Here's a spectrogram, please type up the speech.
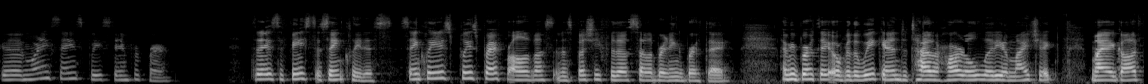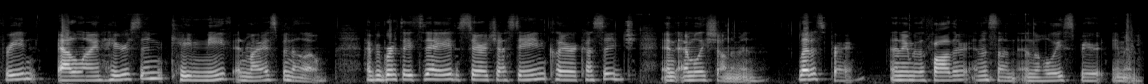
Good morning, Saints. Please stand for prayer. Today is the feast of St. Cletus. St. Cletus, please pray for all of us and especially for those celebrating a birthday. Happy birthday over the weekend to Tyler Hartle, Lydia Mychik, Maya Godfried, Adeline Hagerson, Katie Neef, and Maya Spinello. Happy birthday today to Sarah Chastain, Clara Cussage, and Emily Shoneman. Let us pray. In the name of the Father, and the Son, and the Holy Spirit. Amen.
